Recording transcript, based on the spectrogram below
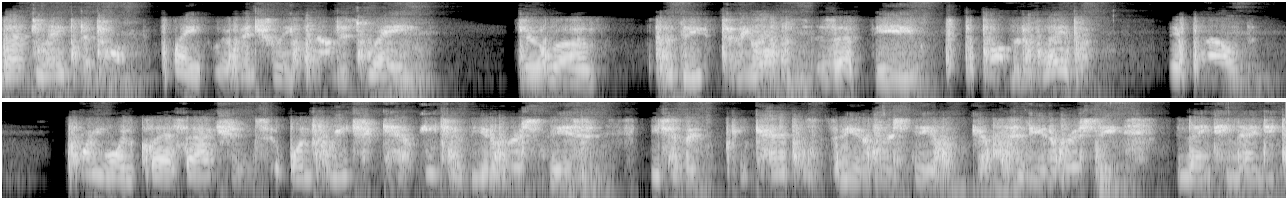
that Labor Department complaint eventually found its way to uh, to the to the offices at the Department of Labor. They filed 21 class actions, one for each each of the universities, each of the campuses of the University of City University in 1992.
